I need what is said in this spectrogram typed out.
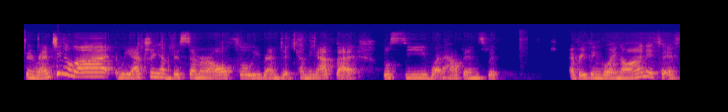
been renting a lot. We actually have this summer all fully rented coming up, but we'll see what happens with everything going on. If if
